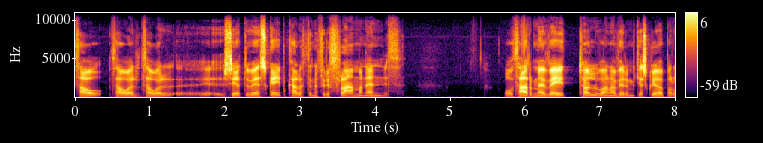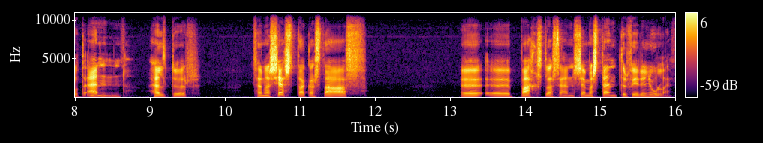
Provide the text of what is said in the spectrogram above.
þá, þá, er, þá er, eh, setum við escape karakterinu fyrir framann ennið. Og þar með veit tölvan að við erum ekki að skrifa bara út enn heldur þennan sérstakar staf uh, uh, backslash n sem að stendur fyrir njúlæn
